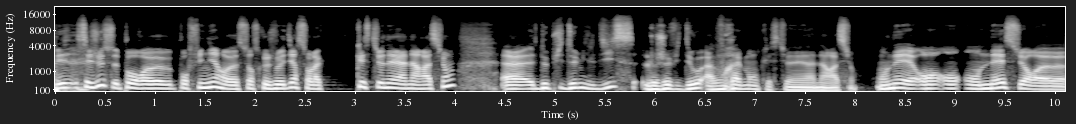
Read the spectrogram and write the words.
mais c'est juste pour, euh, pour finir sur ce que je voulais dire sur la questionner la narration. Euh, depuis 2010, le jeu vidéo a vraiment questionné la narration. On est, on, on- est sur. euh,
